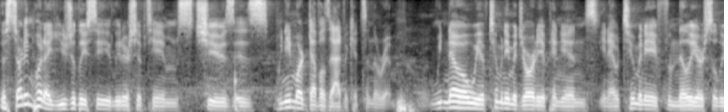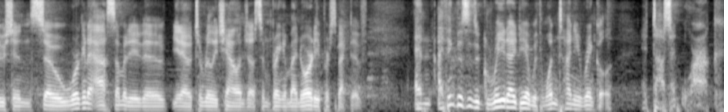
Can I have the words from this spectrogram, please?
The starting point I usually see leadership teams choose is we need more devil's advocates in the room. We know we have too many majority opinions, you know, too many familiar solutions, so we're going to ask somebody to, you know, to really challenge us and bring a minority perspective. And I think this is a great idea with one tiny wrinkle. It doesn't work.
